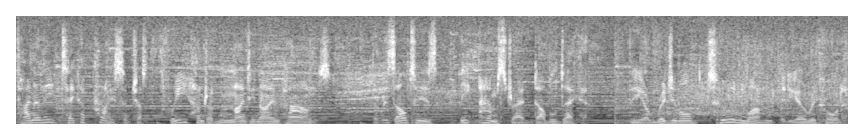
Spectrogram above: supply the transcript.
Finally, take a price of just £399. The result is the Amstrad Double Decker, the original two-in-one video recorder.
